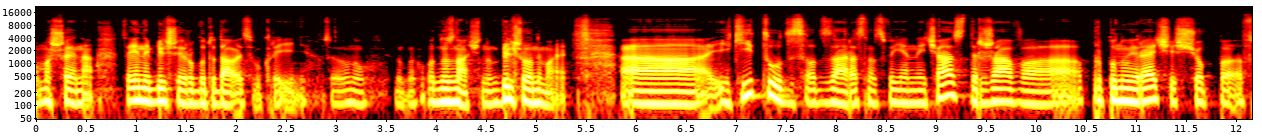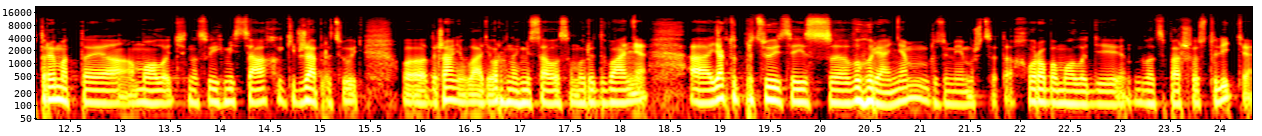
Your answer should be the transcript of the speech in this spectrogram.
машина, це є найбільший роботодавець в Україні. Це ну думаю, однозначно, більшого немає. А, Які тут от зараз на воєнний час держава пропонує речі, щоб втримати молодь на своїх місцях, які вже працюють в державній владі, органах місцевого самоврядування? А, Як тут працюється із вигорянням? Розуміємо, що це та хвороба молоді 21 століття.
